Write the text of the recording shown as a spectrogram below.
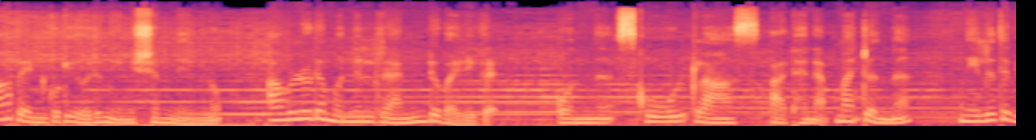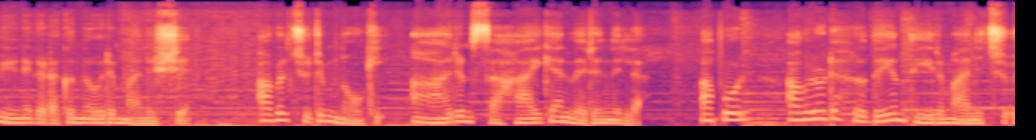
ആ പെൺകുട്ടി ഒരു നിമിഷം നിന്നു. അവളുടെ മുന്നിൽ രണ്ട് വഴികൾ. ഒന്ന് സ്കൂൾ ക്ലാസ് പഠനം. മറ്റൊന്ന് നിലത്ത് വീണ് കിടക്കുന്ന ഒരു മനുഷ്യൻ. അവൾ ചുറ്റും നോക്കി. ആരും സഹായിക്കാൻ വരുന്നില്ല. അപ്പോൾ അവളുടെ ഹൃദയം തീരുമാനിച്ചു.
